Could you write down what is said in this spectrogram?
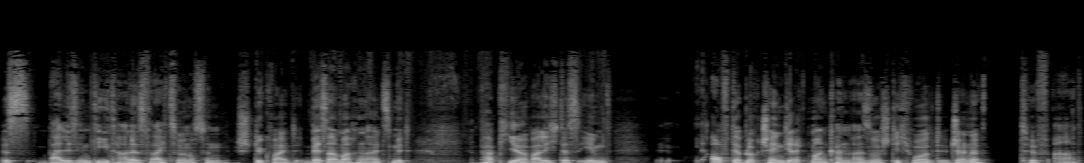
das, weil es eben digital ist, vielleicht sogar noch so ein Stück weit besser machen als mit Papier, weil ich das eben auf der Blockchain direkt machen kann. Also Stichwort Generative Art.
